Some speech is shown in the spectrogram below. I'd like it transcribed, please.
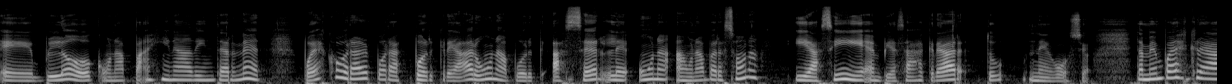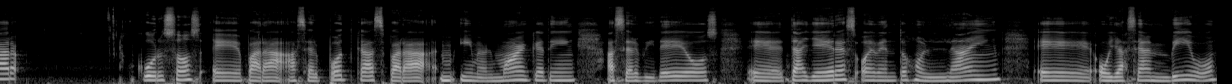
eh, blog, una página de internet, puedes cobrar por, por crear una, por hacerle una a una persona y así empiezas a crear tu negocio. También puedes crear cursos eh, para hacer podcast, para email marketing, hacer videos, eh, talleres o eventos online eh, o ya sea en vivo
